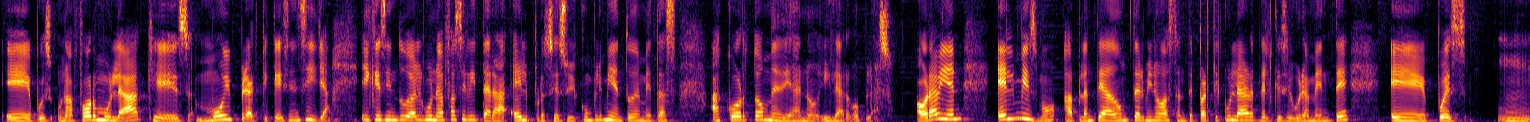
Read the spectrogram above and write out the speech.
eh, pues una fórmula que es muy práctica y sencilla y que sin duda alguna facilitará el proceso y cumplimiento de metas a corto, mediano y largo plazo. Ahora bien, él mismo ha planteado un término bastante particular del que seguramente eh, pues Mm,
